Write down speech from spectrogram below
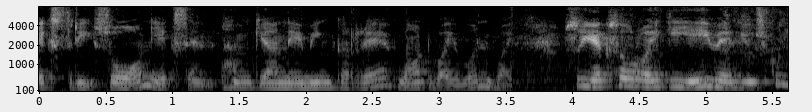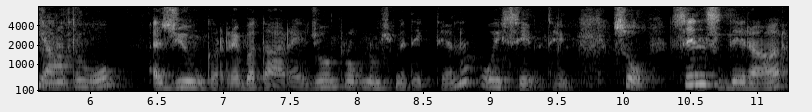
x three so on x n हम क्या नेमिंग कर रहे हैं? Not y one y so x और वाई की यही वैल्यूज़ को यहाँ पे वो एज्यूम कर रहे हैं, बता रहे हैं। जो हम प्रॉब्लम्स में देखते हैं ना, वही same thing so since there are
